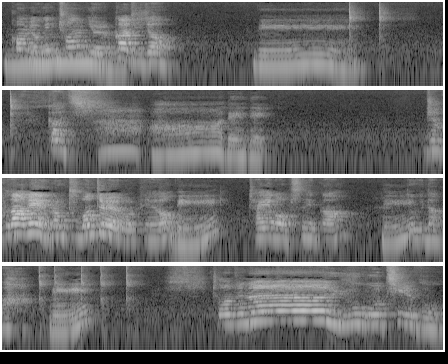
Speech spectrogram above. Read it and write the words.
그럼 음, 여긴 총 10가지죠. 네. 10가지. 아, 네네. 자, 그 다음에 그럼 두 번째로 해볼게요. 네. 자기가 없으니까 네. 여기다가 네. 두 번째는 6579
